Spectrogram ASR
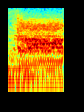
time.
